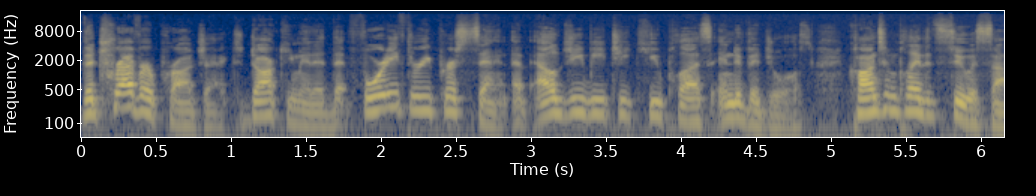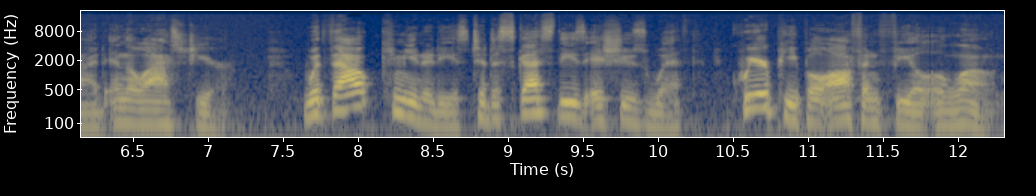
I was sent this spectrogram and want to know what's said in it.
the Trevor Project documented that 43% of LGBTQ individuals contemplated suicide in the last year. Without communities to discuss these issues with, queer people often feel alone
